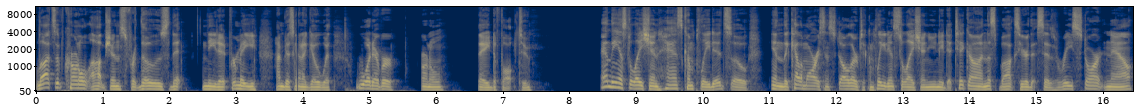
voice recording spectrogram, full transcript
lots of kernel options for those that need it. For me, I'm just going to go with whatever kernel they default to. And the installation has completed, so in the Calamares installer to complete installation, you need to tick on this box here that says restart now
